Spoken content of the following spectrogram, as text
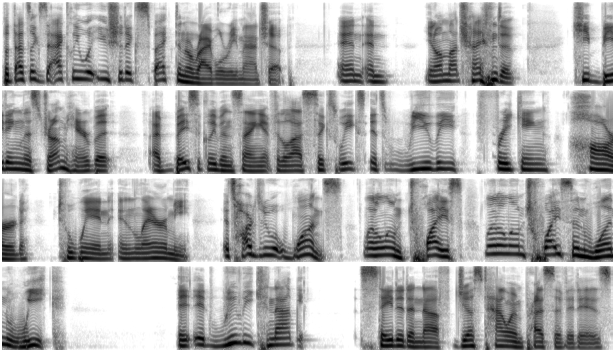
But that's exactly what you should expect in a rivalry matchup. And and you know, I'm not trying to keep beating this drum here, but I've basically been saying it for the last 6 weeks. It's really freaking hard to win in Laramie. It's hard to do it once let alone twice, let alone twice in one week. It, it really cannot be stated enough just how impressive it is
